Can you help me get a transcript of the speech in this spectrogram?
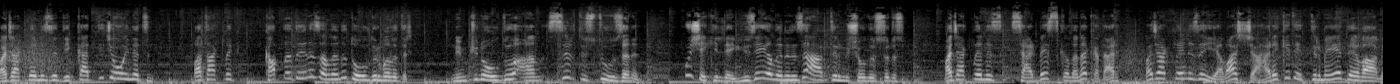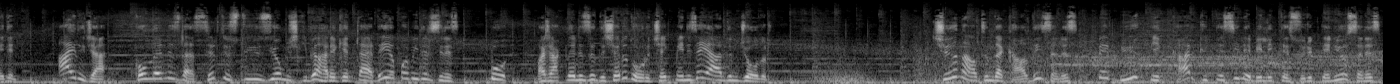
Bacaklarınızı dikkatlice oynatın. Bataklık kapladığınız alanı doldurmalıdır. Mümkün olduğu an sırt üstü uzanın. Bu şekilde yüzey alanınızı artırmış olursunuz. Bacaklarınız serbest kalana kadar bacaklarınızı yavaşça hareket ettirmeye devam edin. Ayrıca kollarınızla sırt üstü yüzüyormuş gibi hareketler de yapabilirsiniz. Bu bacaklarınızı dışarı doğru çekmenize yardımcı olur. Çığın altında kaldıysanız ve büyük bir kar kütlesiyle birlikte sürükleniyorsanız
